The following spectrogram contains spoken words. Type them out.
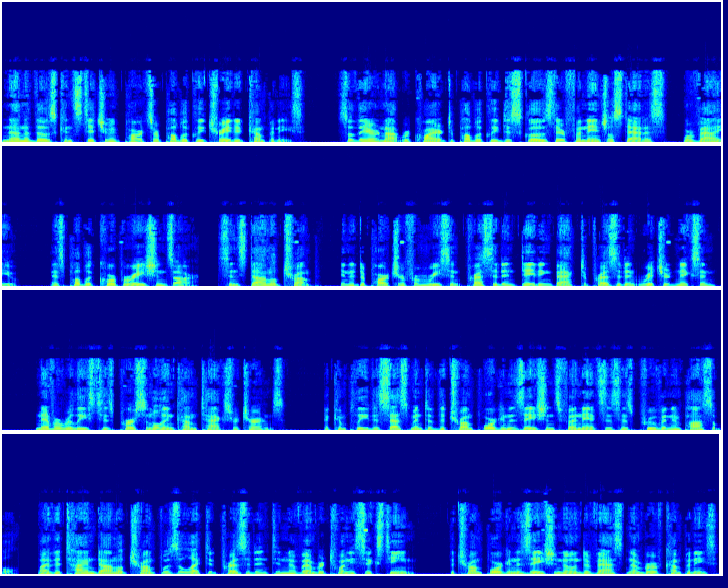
None of those constituent parts are publicly traded companies, so they are not required to publicly disclose their financial status or value, as public corporations are. Since Donald Trump, in a departure from recent precedent dating back to President Richard Nixon, never released his personal income tax returns. A complete assessment of the Trump Organization's finances has proven impossible. By the time Donald Trump was elected president in November 2016, the Trump Organization owned a vast number of companies,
